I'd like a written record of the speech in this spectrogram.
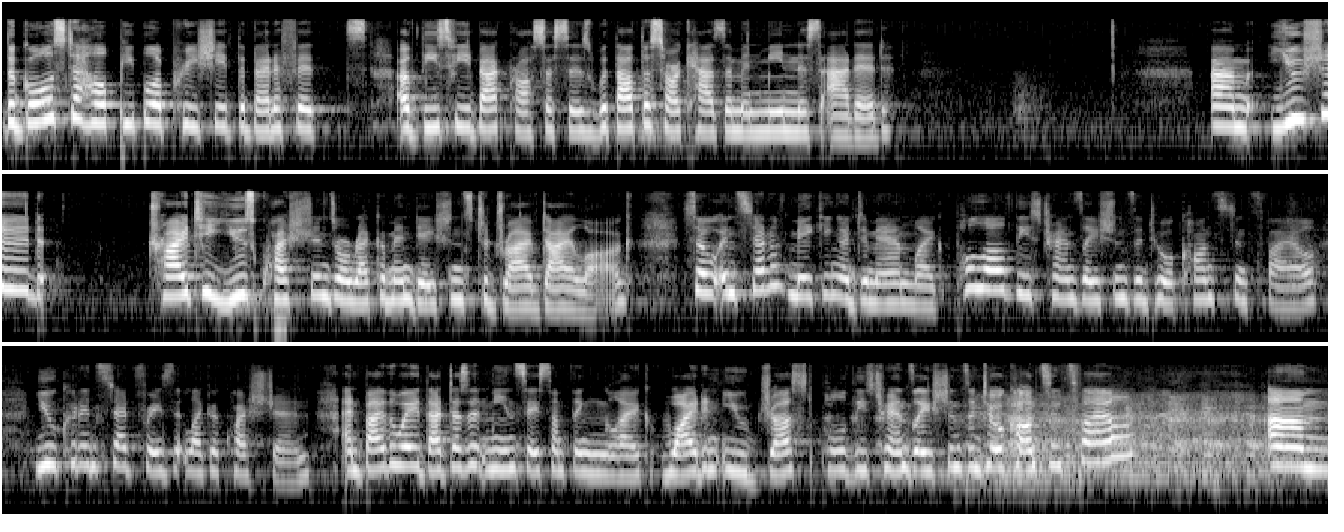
The goal is to help people appreciate the benefits of these feedback processes without the sarcasm and meanness added. Um, you should try to use questions or recommendations to drive dialogue. So instead of making a demand like, pull all these translations into a constants file, you could instead phrase it like a question. And by the way, that doesn't mean say something like, why didn't you just pull these translations into a constants file? Um,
